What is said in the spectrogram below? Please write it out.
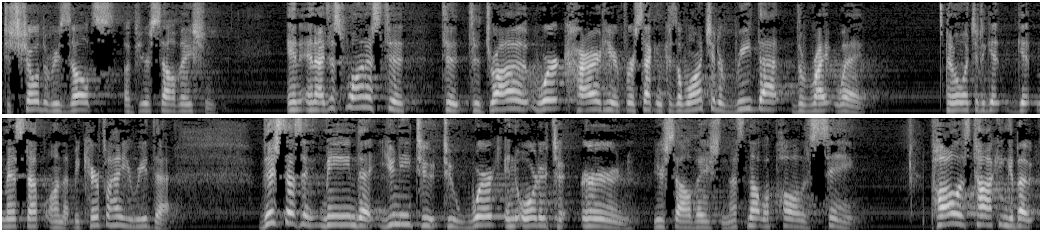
to show the results of your salvation. And, and I just want us to, to, to draw work hard here for a second because I want you to read that the right way. I don't want you to get, get messed up on that. Be careful how you read that. This doesn't mean that you need to, to work in order to earn your salvation. That's not what Paul is saying. Paul is talking about,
